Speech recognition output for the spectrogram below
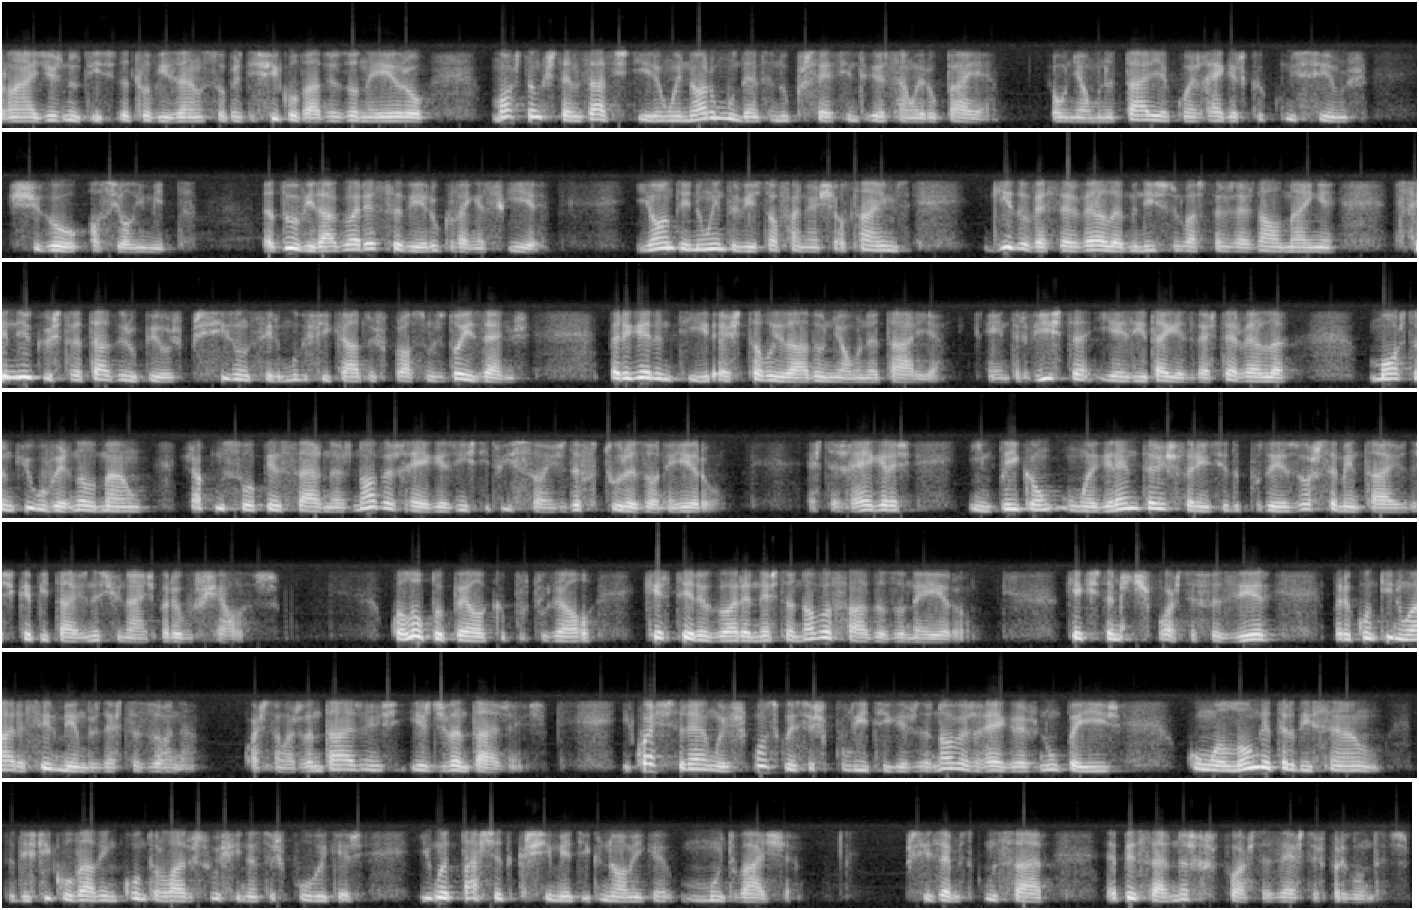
jornais e as notícias da televisão sobre as dificuldades da zona euro mostram que estamos a assistir a uma enorme mudança no processo de integração europeia. A União Monetária, com as regras que conhecemos, chegou ao seu limite. A dúvida agora é saber o que vem a seguir. E ontem, numa entrevista ao Financial Times, Guido Westerwelle, ministro dos Estrangeiros da Alemanha, defendeu que os tratados europeus precisam ser modificados nos próximos dois anos para garantir a estabilidade da União Monetária. A entrevista e as ideias de Westerwelle mostram que o governo alemão já começou a pensar nas novas regras e instituições da futura zona euro. Estas regras implicam uma grande transferência de poderes orçamentais das capitais nacionais para Bruxelas. Qual é o papel que Portugal quer ter agora nesta nova fase da zona euro? O que é que estamos dispostos a fazer para continuar a ser membros desta zona? Quais são as vantagens e as desvantagens? E quais serão as consequências políticas das novas regras num país com uma longa tradição de dificuldade em controlar as suas finanças públicas e uma taxa de crescimento económica muito baixa? Precisamos de começar a pensar nas respostas a estas perguntas.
